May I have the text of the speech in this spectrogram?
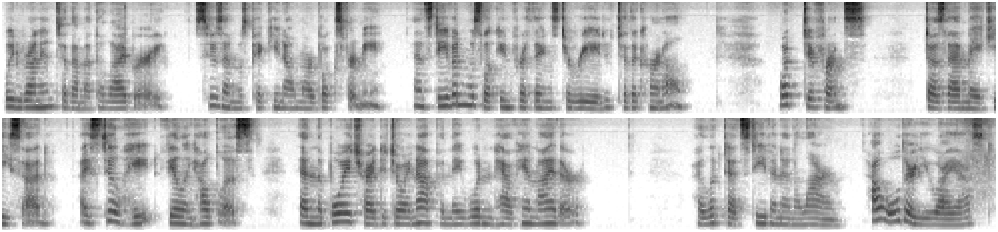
We'd run into them at the library. Susan was picking out more books for me, and Stephen was looking for things to read to the colonel. What difference does that make? he said. I still hate feeling helpless and the boy tried to join up, and they wouldn't have him either. I looked at Stephen in alarm. How old are you? I asked.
